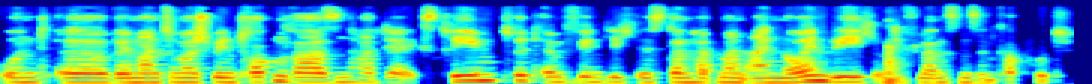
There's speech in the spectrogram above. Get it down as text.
Und äh, wenn man zum Beispiel einen Trockenrasen hat, der extrem trittempfindlich ist, dann hat man einen neuen Weg und die Pflanzen sind kaputt.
